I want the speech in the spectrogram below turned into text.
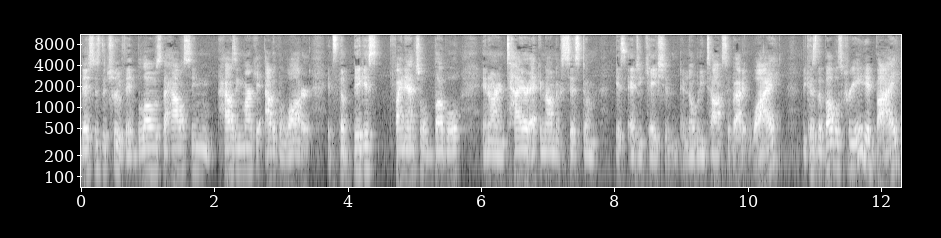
This is the truth. It blows the housing housing market out of the water. It's the biggest financial bubble in our entire economic system is education, and nobody talks about it. Why? Because the bubble's created by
